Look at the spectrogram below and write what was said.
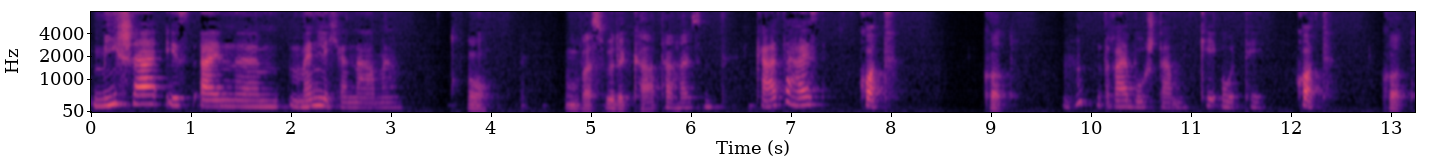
Misha ist ein ähm, männlicher Name. Oh. Und was würde Kater heißen? Kater heißt Kot. Kot. Drei Buchstaben. K-O-T. Kot. Kot.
